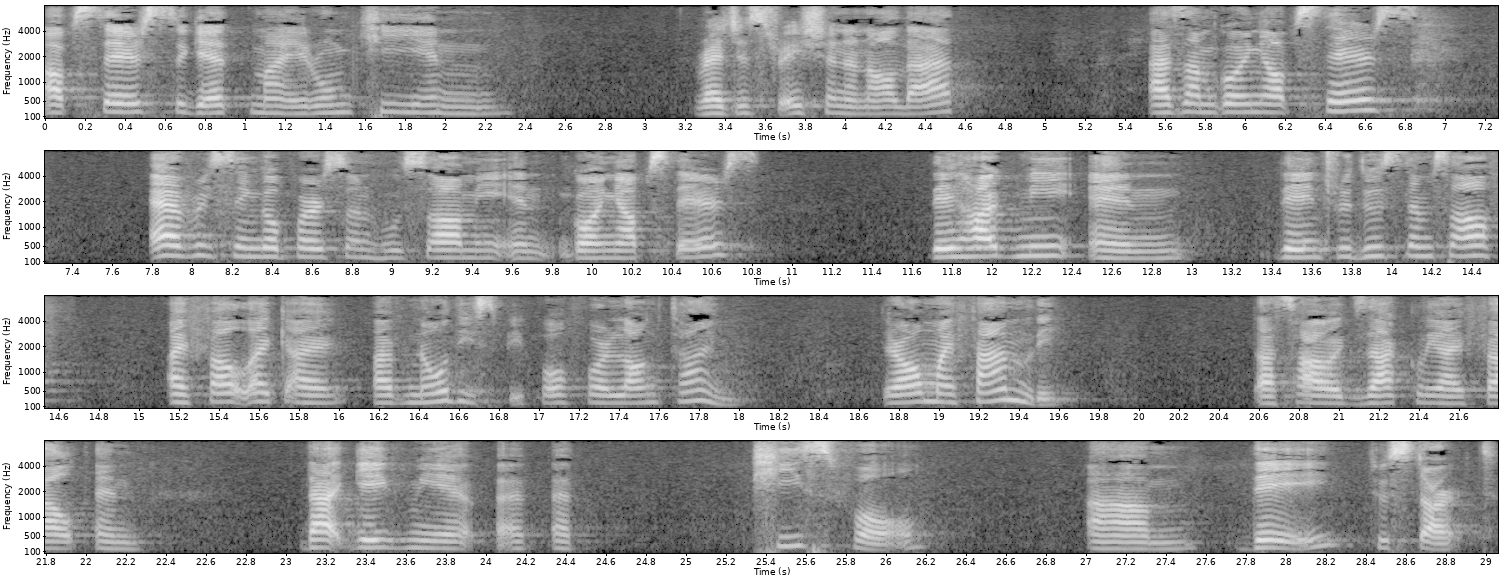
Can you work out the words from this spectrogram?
upstairs to get my room key and registration and all that. As I'm going upstairs, every single person who saw me in going upstairs, they hugged me and they introduced themselves. I felt like I, I've known these people for a long time. They're all my family. That's how exactly I felt, and that gave me a, a, a peaceful um, day to start.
